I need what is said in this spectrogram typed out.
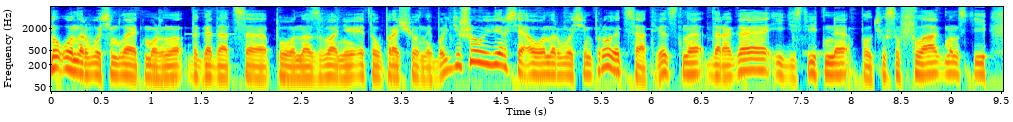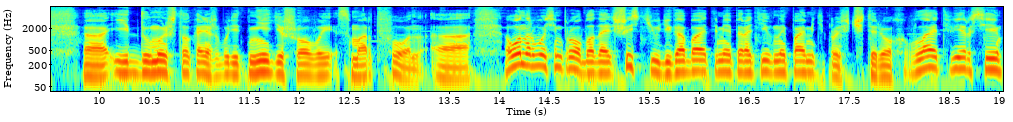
Ну, Honor 8 Lite можно догадаться по названию. Это упрощенная, более дешевая версия, а Honor 8 Pro это, соответственно, дорогая и действительно получился флагманский. Э, и думаю, что, конечно, будет не дешевый смартфон. Э, Honor 8 Pro обладает 6 гигабайт гигабайтами оперативной памяти против 4 в Lite-версии.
